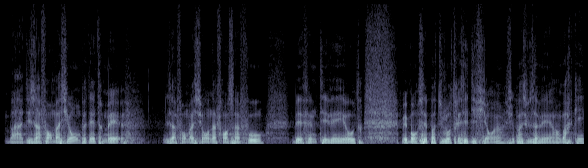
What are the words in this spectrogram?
Bah, Des informations peut-être, mais des informations, on a France Info, BFM TV et autres. Mais bon, ce n'est pas toujours très édifiant, hein. je ne sais pas si vous avez remarqué.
